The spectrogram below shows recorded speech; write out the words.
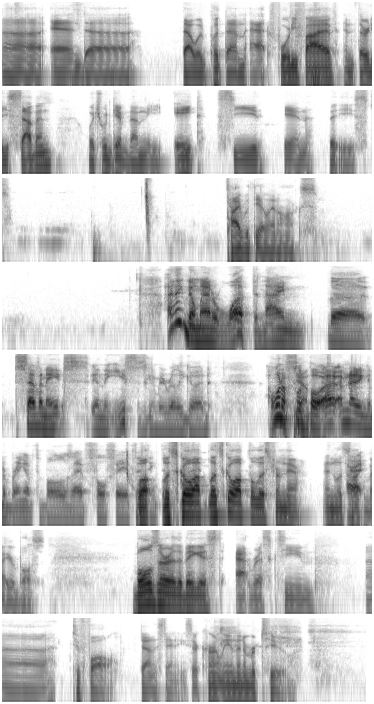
uh and uh that would put them at 45 and 37 which would give them the 8 seed in the east tied with the Atlanta Hawks I think no matter what, the nine, the seven eights in the East is going to be really good. I want to flip. Yeah. I, am not even going to bring up the Bulls. I have full faith. I Well, let's go up. Let's go up the list from there, and let's All talk right. about your Bulls. Bulls are the biggest at-risk team uh, to fall down the standings. They're currently in the number two,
